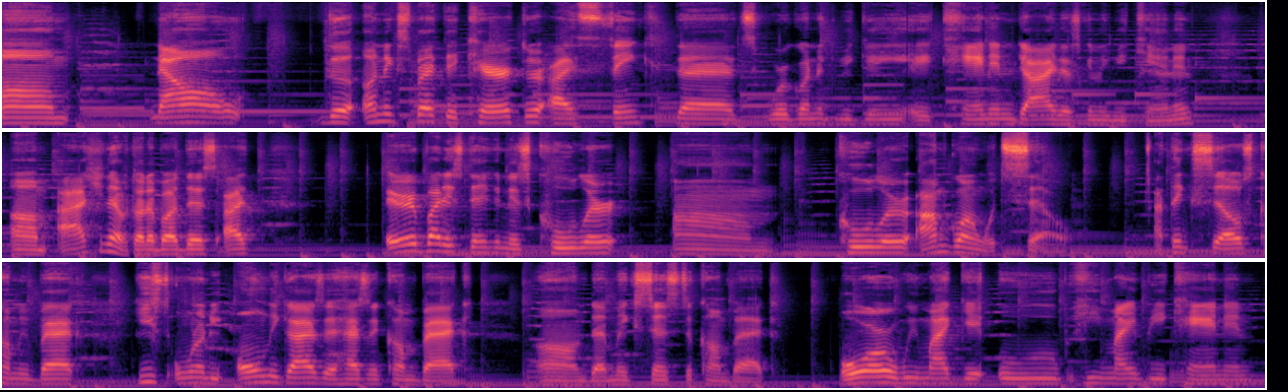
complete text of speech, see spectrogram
Um now the unexpected character i think that we're going to be getting a canon guy that's going to be canon. Um i actually never thought about this. I everybody's thinking it's cooler um cooler. I'm going with cell. I think cell's coming back. He's one of the only guys that hasn't come back um that makes sense to come back or we might get Oob. He might be canon.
